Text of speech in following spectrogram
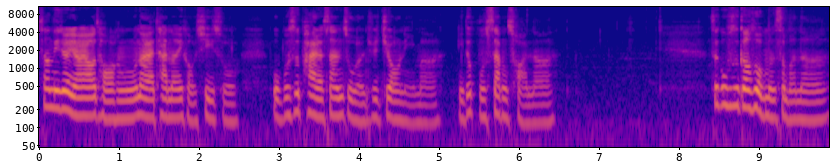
上帝就摇摇头，很无奈叹了一口气说：“我不是派了三组人去救你吗？你都不上船啊！”这故事告诉我们什么呢？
